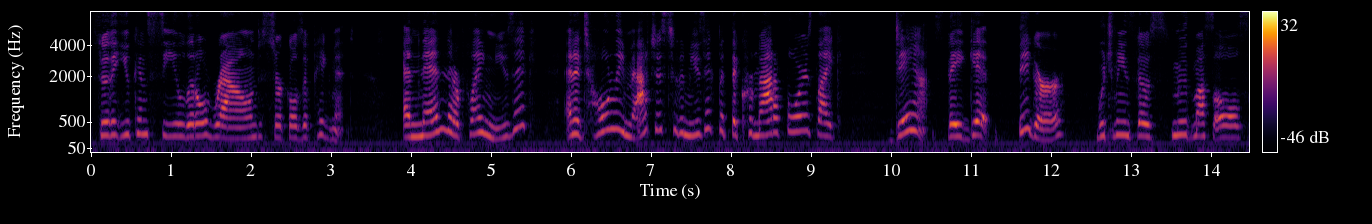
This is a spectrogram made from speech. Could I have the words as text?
so that you can see little round circles of pigment. And then they're playing music and it totally matches to the music, but the chromatophores like dance. They get bigger which means those smooth muscles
